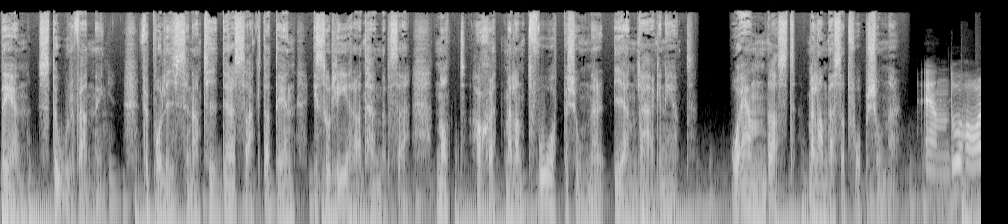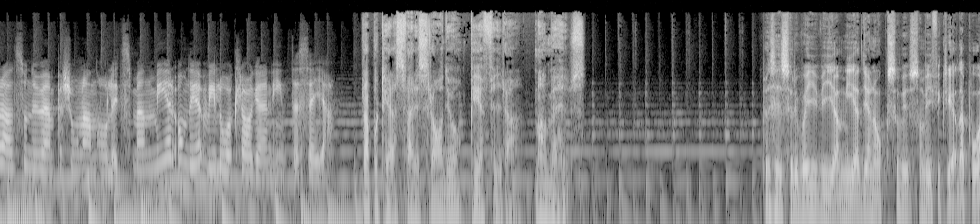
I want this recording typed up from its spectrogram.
Det är en stor vändning, för polisen har tidigare sagt att det är en isolerad händelse. Något har skett mellan två personer i en lägenhet. Och endast mellan dessa två personer. Ändå har alltså nu en person anhållits, men mer om det vill åklagaren inte säga. Rapporterar Sveriges Radio P4 Malmöhus. Precis, så det var ju via medierna också som vi fick reda på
